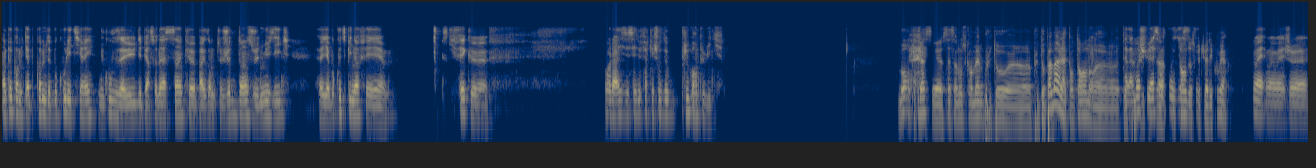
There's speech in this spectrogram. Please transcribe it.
un peu comme Capcom, de beaucoup les tirer. Du coup, vous avez eu des personnages 5, euh, par exemple, jeux de danse, jeux de musique. Euh, il y a beaucoup de spin-off et ce qui fait que voilà, ils essayent de faire quelque chose de plus grand public. Bon, en tout cas, ça s'annonce quand même plutôt, euh, plutôt pas mal à t'entendre. Euh, ah bah moi, je suis assez content de ce que tu as découvert. Ouais, ouais, ouais. Je,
